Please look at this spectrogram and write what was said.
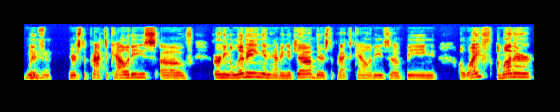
with. Mm-hmm. There's the practicalities of earning a living and having a job. There's the practicalities of being a wife, a mother,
